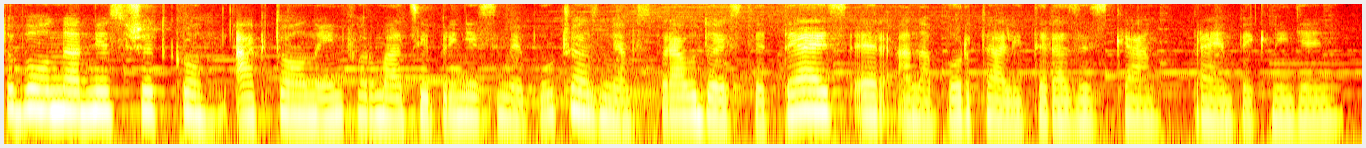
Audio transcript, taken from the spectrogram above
To bolo na dnes všetko. Aktuálne informácie prinesieme počas dňa v spravodajstve TASR a na portáli teraz.sk. Prajem pekný deň.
